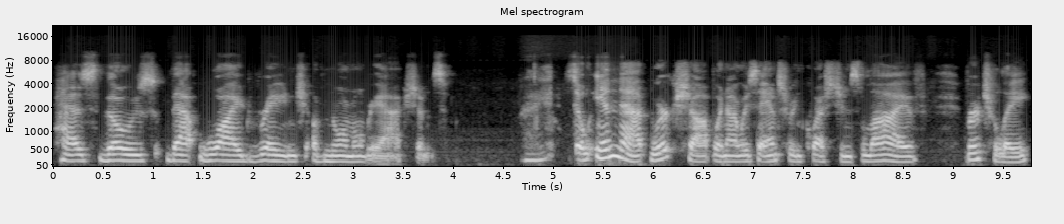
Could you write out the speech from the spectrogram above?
has those that wide range of normal reactions. Right. So in that workshop when I was answering questions live virtually,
